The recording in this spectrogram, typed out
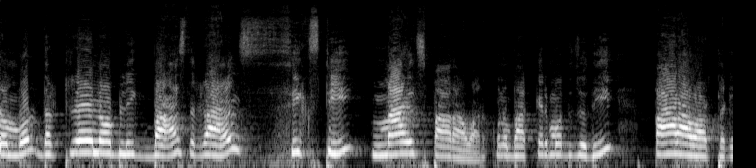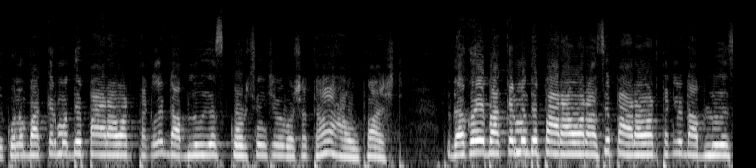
নম্বর the train oblique bus runs sixty miles per hour কোনো বাক্যের মধ্যে যদি পার আওয়ার থাকে, কোনো বাক্যের মধ্যে পার আওয়ার থাকলে ডাব্লিউএস কোর্সেন হিসেবে বসাতে হয় হাউ ফাস্ট তো দেখো, এই বাক্যের মধ্যে পার আওয়ার আছে পার আওয়ার থাকলে ডাব্লিউএস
